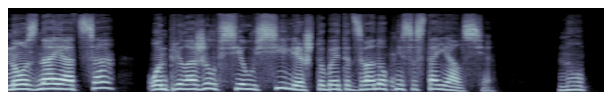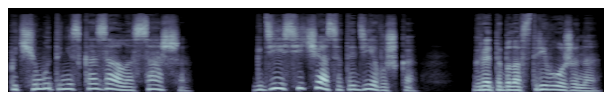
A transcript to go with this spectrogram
но, зная отца, он приложил все усилия, чтобы этот звонок не состоялся. «Но почему ты не сказала, Саша?» Где сейчас эта девушка?» Грета была встревожена.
